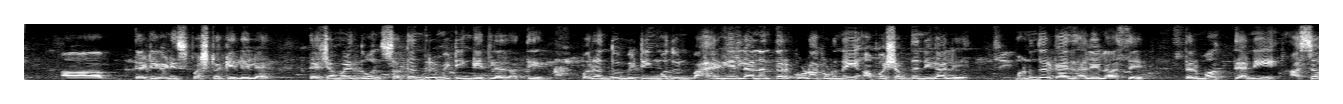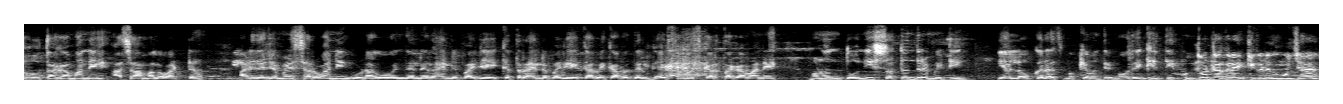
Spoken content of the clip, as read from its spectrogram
त्या ठिकाणी स्पष्ट केलेल्या आहेत. त्याच्यामुळे दोन स्वतंत्र मिटिंग घेतल्या जातील. परंतु मिटिंगमधून बाहेर गेल्यानंतर कोणाकडूनही अपशब्द निघाले. म्हणून जर काय झालेलं असेल तर मग त्यांनी असं होता कामा नये असं आम्हाला वाटतं. आणि त्याच्यामुळे सर्वांनी गुणागोविंदाने राहिलं पाहिजे एकत्र राहिलं पाहिजे एकामेकाबद्दल गैरसमज करता कामा नये. म्हणून दोन्ही स्वतंत्र मिटिंग या लवकरच मुख्यमंत्री महोदय घेतील. उद्धव ठाकरे एकीकडे तुमच्या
